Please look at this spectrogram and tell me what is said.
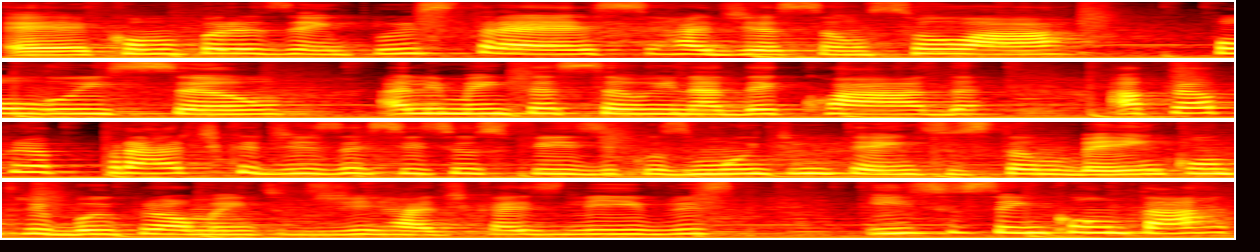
é, como por exemplo estresse, radiação solar, poluição, alimentação inadequada. A própria prática de exercícios físicos muito intensos também contribui para o aumento de radicais livres, isso sem contar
